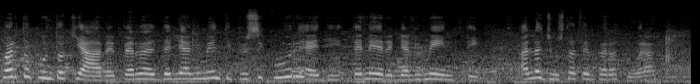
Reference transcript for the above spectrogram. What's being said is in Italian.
quarto punto chiave per degli alimenti più sicuri è di tenere gli alimenti alla giusta temperatura.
